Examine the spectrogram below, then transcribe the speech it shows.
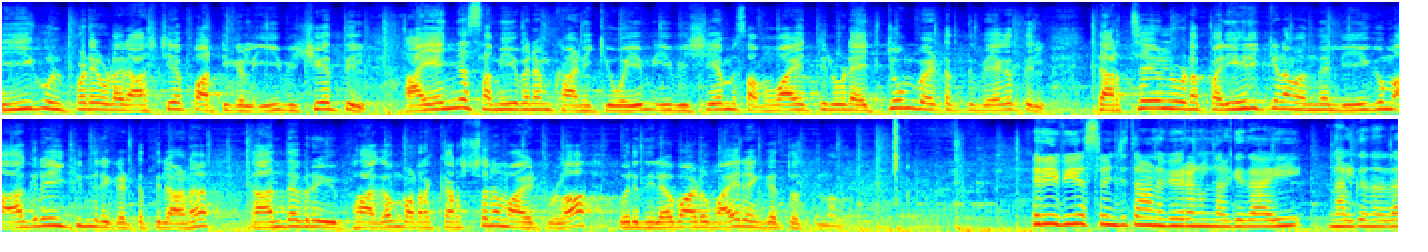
ലീഗ് ഉൾപ്പെടെയുള്ള രാഷ്ട്രീയ പാർട്ടികൾ ഈ വിഷയത്തിൽ അയഞ്ഞ സമീപനം കാണിക്കുകയും ഈ വിഷയം സമവായത്തിലൂടെ ഏറ്റവും വേട്ടത്തിൽ വേഗത്തിൽ ചർച്ചകളിലൂടെ പരിഹരിക്കണമെന്ന് ലീഗും ആഗ്രഹിക്കുന്ന ഒരു ഘട്ടത്തിലാണ് കാന്തപുര വിഭാഗം വളരെ കർശനമായിട്ടുള്ള ഒരു നിലപാടുമായി രംഗത്തെത്തുന്നത്. ശരി വി എസ് രഞ്ജിത്താണ് വിവരങ്ങൾ നൽകിയതായി നൽകുന്നത്.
